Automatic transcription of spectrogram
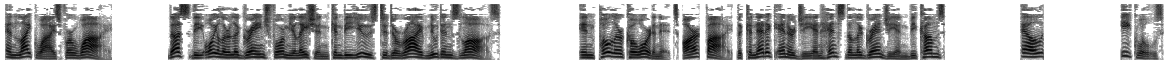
and likewise for y. Thus the Euler-Lagrange formulation can be used to derive Newton's laws. In polar coordinates r, phi, the kinetic energy and hence the Lagrangian becomes L equals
